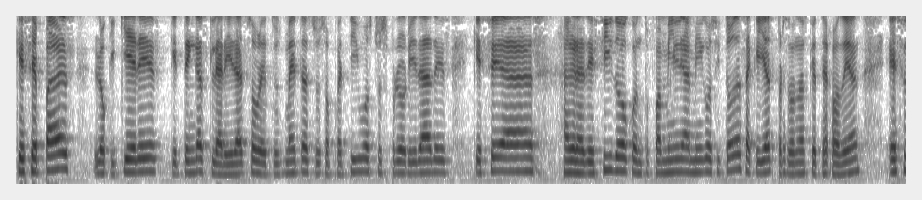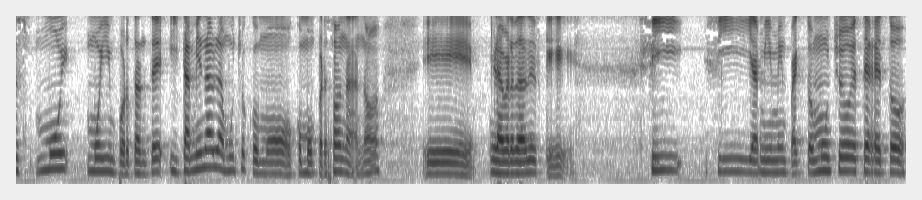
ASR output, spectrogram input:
que sepas lo que quieres, que tengas claridad sobre tus metas, tus objetivos, tus prioridades, que seas agradecido con tu familia, amigos y todas aquellas personas que te rodean. Eso es muy, muy importante y también habla mucho como, como persona, ¿no? Eh, la verdad es que sí, sí, a mí me impactó mucho este reto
